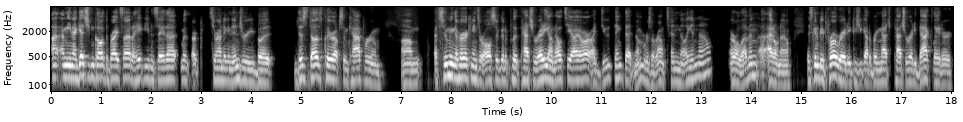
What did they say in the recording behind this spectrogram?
I, I mean, I guess you can call it the bright side. I hate to even say that with, surrounding an injury, but this does clear up some cap room. Um, assuming the Hurricanes are also going to put Pacioretty on LTIR, I do think that number is around 10 million now or 11. I, don't know. It's going to be prorated because you got to bring Max Pacioretty back later,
